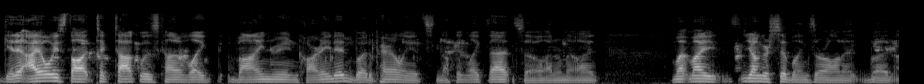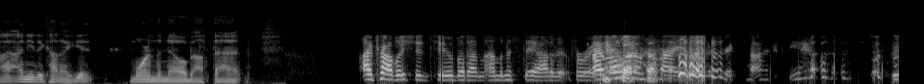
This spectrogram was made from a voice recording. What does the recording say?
get it. I always thought TikTok was kind of like Vine reincarnated, but apparently it's nothing like that. So I don't know. I, my my younger siblings are on it, but I, I need to kind of get more in the know about that. I probably should too, but I'm I'm gonna stay out of it for right I'm now. a little behind on the TikToks.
